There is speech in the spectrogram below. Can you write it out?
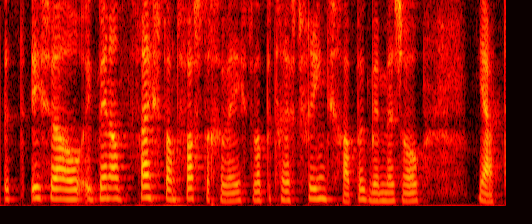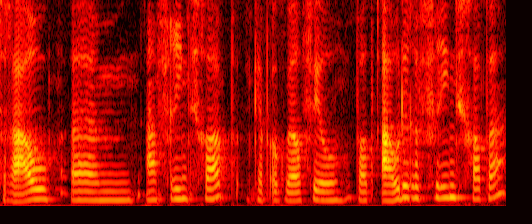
het, is wel, ik ben altijd vrij standvastig geweest wat betreft vriendschap. Ik ben best wel ja, trouw um, aan vriendschap. Ik heb ook wel veel wat oudere vriendschappen.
